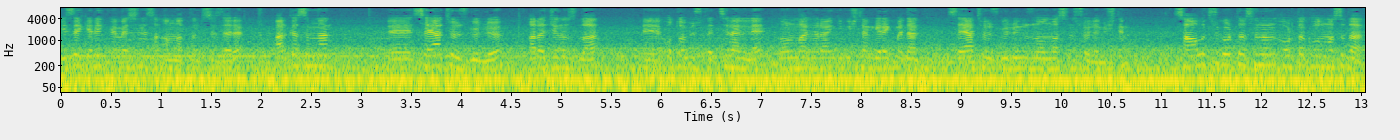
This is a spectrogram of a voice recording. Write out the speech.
vize gerekmemesini anlattım sizlere. Arkasından e, seyahat özgürlüğü, aracınızla, e, otobüsle, trenle normal herhangi bir işlem gerekmeden seyahat özgürlüğünüzün olmasını söylemiştim. Sağlık sigortasının ortak olması da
